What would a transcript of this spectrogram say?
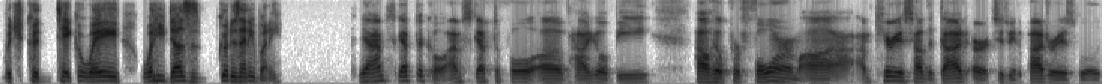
which could take away what he does as good as anybody. Yeah, I'm skeptical. I'm skeptical of how he'll be how he'll perform. Uh, I'm curious how the Dodge or excuse me, the Padres will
